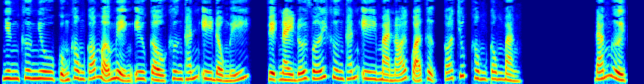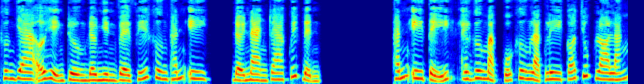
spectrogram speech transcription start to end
Nhưng Khương Nhu cũng không có mở miệng yêu cầu Khương Thánh Y đồng ý, việc này đối với Khương Thánh Y mà nói quả thực có chút không công bằng. Đám người Khương gia ở hiện trường đều nhìn về phía Khương Thánh Y, đợi nàng ra quyết định. Thánh Y tỷ, gương mặt của Khương Lạc Ly có chút lo lắng.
